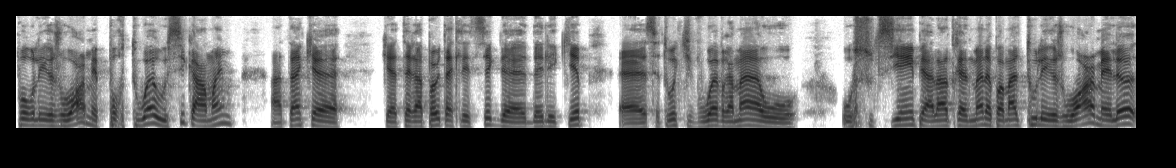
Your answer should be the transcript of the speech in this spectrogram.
pour les joueurs, mais pour toi aussi, quand même, en tant que, thérapeute athlétique de l'équipe. Euh, c'est toi qui vois vraiment au, soutien et à l'entraînement de pas mal tous les joueurs. Mais là,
